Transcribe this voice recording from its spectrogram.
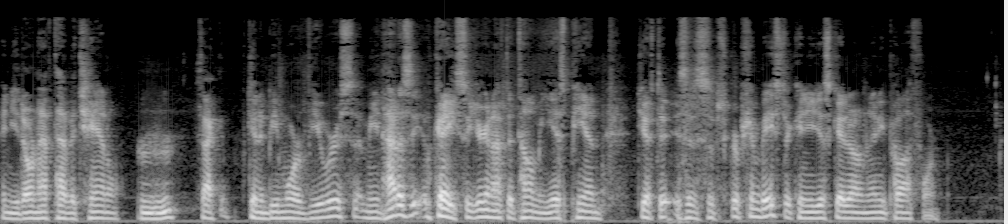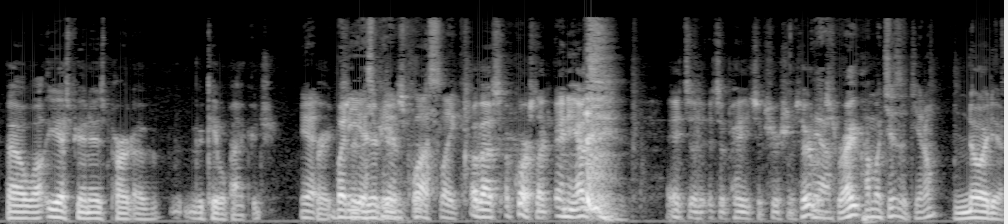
and you don't have to have a channel. Mm-hmm. Is that going to be more viewers? I mean, how does it? Okay, so you're going to have to tell me ESPN. Do you have to? Is it a subscription based, or can you just get it on any platform? Uh, well, ESPN is part of the cable package. Yeah, Right, but so you're ESPN Plus, like, Oh, that's of course like any other. it's a it's a paid subscription service, yeah, right? How much is it? You know? No idea.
